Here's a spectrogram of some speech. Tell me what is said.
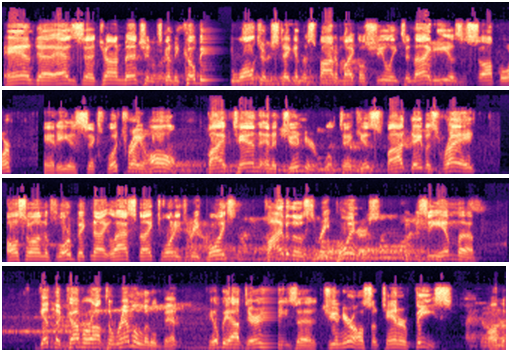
And uh, as uh, John mentioned, it's going to be Kobe Walters taking the spot of Michael Shealy tonight. He is a sophomore and he is six foot. Trey Hall, 5'10 and a junior, will take his spot. Davis Ray, also on the floor. Big night last night, 23 points. Five of those three pointers. Good to see him uh, getting the cover off the rim a little bit. He'll be out there. He's a junior. Also, Tanner Feast on the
